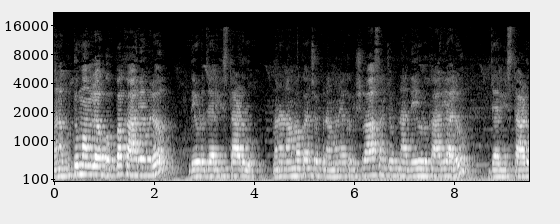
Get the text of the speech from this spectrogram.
మన కుటుంబంలో గొప్ప కార్యములు దేవుడు జరిగిస్తాడు. మన నమ్మకం చొప్పున మన యొక్క విశ్వాసం చొప్పున దేవుడు కార్యాలు జరిగిస్తాడు.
